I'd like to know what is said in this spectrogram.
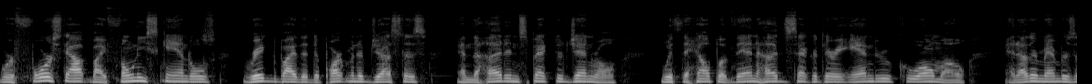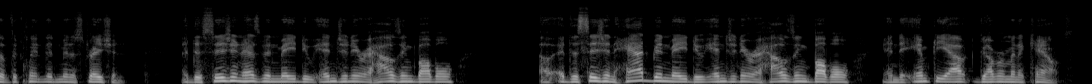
were forced out by phony scandals rigged by the Department of Justice and the HUD Inspector General with the help of then HUD Secretary Andrew Cuomo and other members of the Clinton administration. A decision has been made to engineer a housing bubble. Uh, a decision had been made to engineer a housing bubble and to empty out government accounts.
